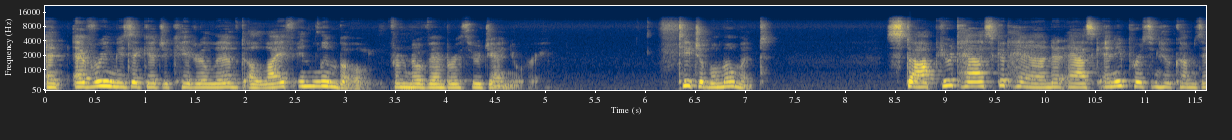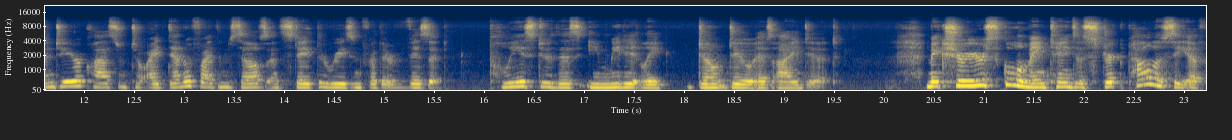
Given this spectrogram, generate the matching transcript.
and every music educator lived a life in limbo from November through January. Teachable moment. Stop your task at hand and ask any person who comes into your classroom to identify themselves and state the reason for their visit. Please do this immediately. Don't do as I did. Make sure your school maintains a strict policy of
